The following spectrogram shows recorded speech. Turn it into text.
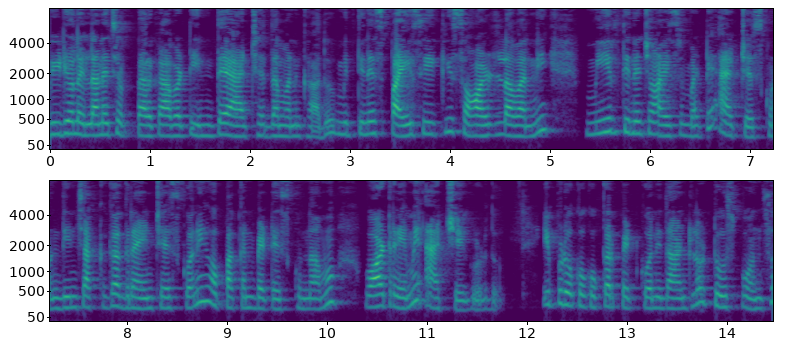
వీడియోలో ఇలానే చెప్పారు కాబట్టి ఇంతే యాడ్ చేద్దామని కాదు. మీరు తినే స్పైసీకి సాల్ట్లు అవన్నీ మీరు తినే చాయిస్ని బట్టి యాడ్ చేసుకోండి. దీన్ని చక్కగా గ్రైండ్ చేసుకొని ఒక పక్కన పెట్టేసుకుందాము. వాటర్ ఏమీ యాడ్ చేయకూడదు. ఇప్పుడు ఒక కుక్కర్ పెట్టుకొని దాంట్లో టూ స్పూన్స్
